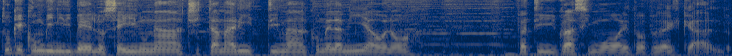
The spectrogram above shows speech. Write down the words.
Tu che combini di bello? Sei in una città marittima come la mia o no? Infatti qua si muore proprio dal caldo.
